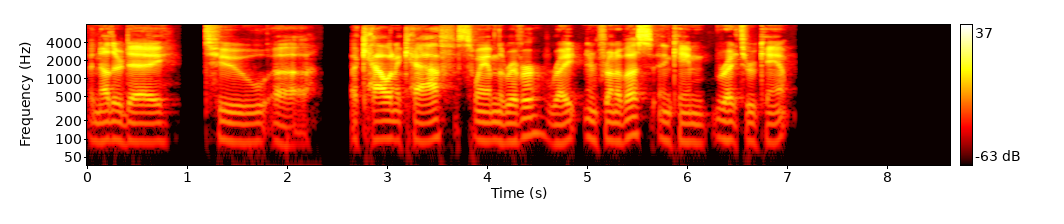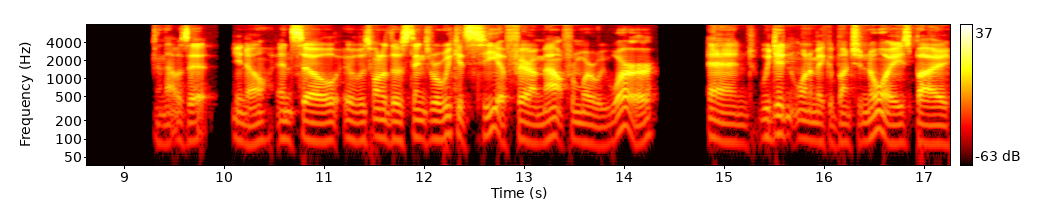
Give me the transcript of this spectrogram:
Another day, to uh, a cow and a calf swam the river right in front of us and came right through camp. And that was it, you know? And so it was one of those things where we could see a fair amount from where we were. And we didn't want to make a bunch of noise by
